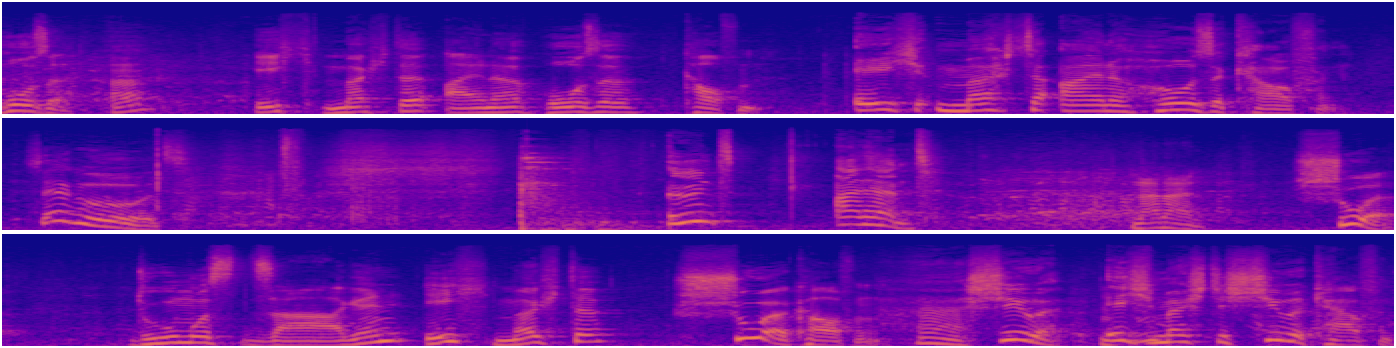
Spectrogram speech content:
Hose. Ich möchte eine Hose kaufen. Ich möchte eine Hose kaufen. Sehr gut. Und ein Hemd. Nein, nein. Schuhe. Du musst sagen, ich möchte Schuhe kaufen. Ah, Schuhe. Ich möchte Schuhe kaufen.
